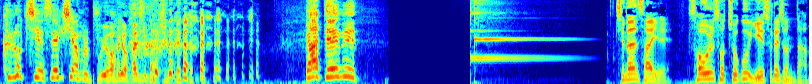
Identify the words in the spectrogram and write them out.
클러치에 섹시함을 부여하려 하지 마시고. God damn it! 지난 4일 서울 서초구 예술의 전당.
